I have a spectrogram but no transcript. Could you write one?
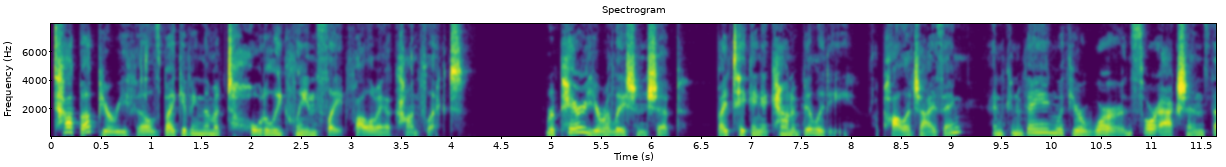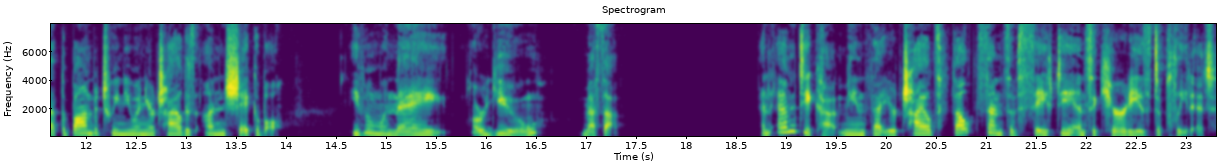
Top up your refills by giving them a totally clean slate following a conflict. Repair your relationship by taking accountability, apologizing, and conveying with your words or actions that the bond between you and your child is unshakable, even when they or you mess up. An empty cup means that your child's felt sense of safety and security is depleted.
